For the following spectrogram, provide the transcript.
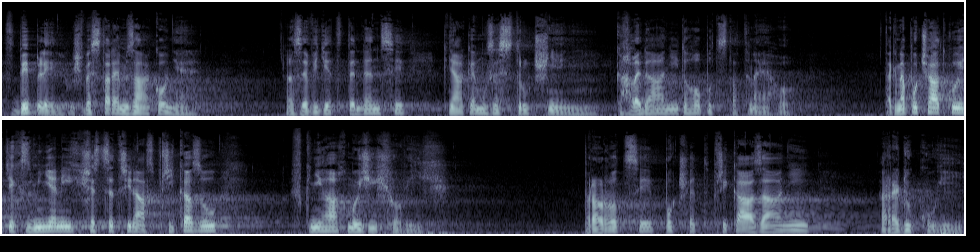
v Bibli, už ve starém zákoně, lze vidět tendenci k nějakému zestručnění, k hledání toho podstatného. Tak na počátku je těch zmíněných 613 příkazů v knihách Mojžíšových. Proroci počet přikázání redukují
